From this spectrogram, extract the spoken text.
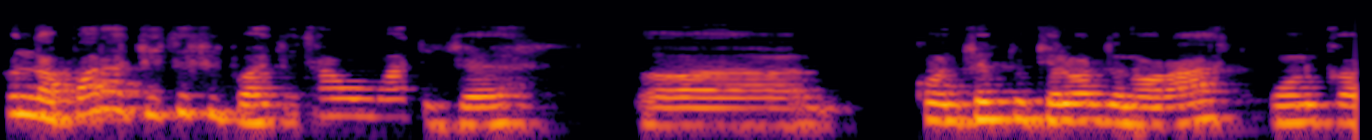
Când apar aceste situații traumatice, uh, conceptul celor din oraș spun că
